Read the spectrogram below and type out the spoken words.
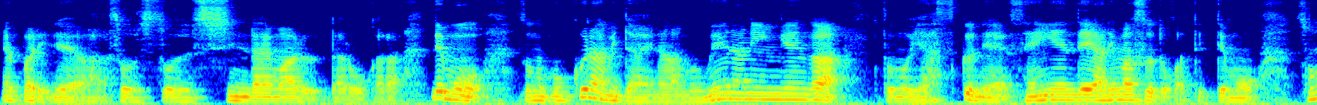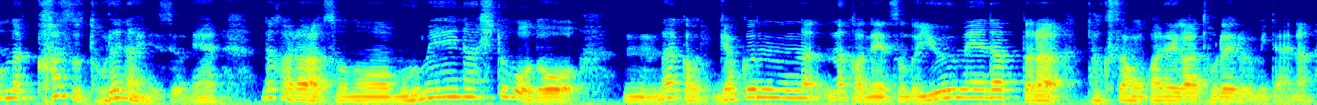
やっぱりね、あそう、そういう信頼もあるだろうから。でも、その僕らみたいな無名な人間が、その安くね、1000円でやりますとかって言っても、そんな数取れないんですよね。だから、その無名な人ほど、うん、なんか逆な、なんかね、その有名だったらたくさんお金が取れるみたいな。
